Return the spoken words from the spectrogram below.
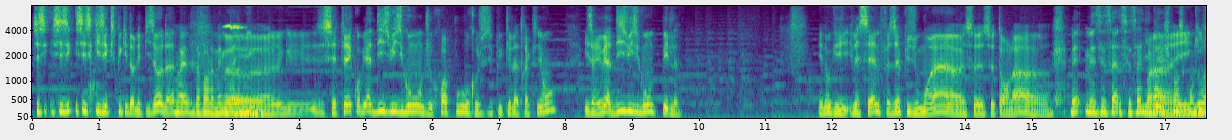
C'est ce qu'ils expliquaient dans l'épisode. hein. ouais, d'avoir le même timing. C'était combien? 18 secondes, je crois, pour je sais plus quelle attraction. Ils arrivaient à 18 secondes pile. Et donc les scènes faisaient plus ou moins euh, ce, ce temps-là. euh, Mais, mais c'est ça, c'est ça l'idée. voilà, je pense qu'on doit.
